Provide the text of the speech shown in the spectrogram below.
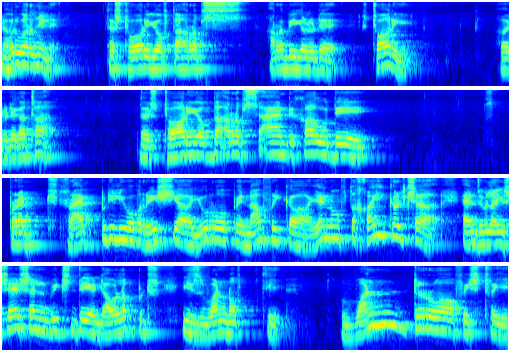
നെഹ്റു പറഞ്ഞില്ലേ the story of the Arabs. അറബികളുടെ സ്റ്റോറി അവരുടെ കഥ the story of the Arabs and how they spread rapidly over Asia, Europe, and Africa, and of the high culture and civilization which they developed is one of the wonder of history.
